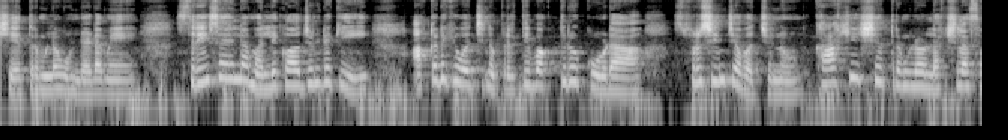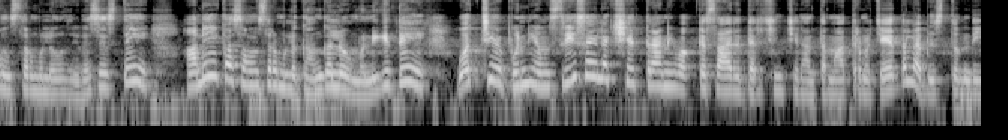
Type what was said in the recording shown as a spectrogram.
క్షేత్రంలో ఉండడమే. శ్రీశైల మల్లికార్జునుడికి అక్కడికి వచ్చిన ప్రతి భక్తులు కూడా స్పృశించవచ్చును. కాశీ క్షేత్రంలో లక్షల సంవత్సరములు నివసిస్తే అనేక సంవత్సరములు గంగలో మునిగితే వచ్చే పుణ్యం శ్రీశైల క్షేత్రాన్ని ఒక్కసారి దర్శించినంత మాత్రం చేత లభిస్తుంది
